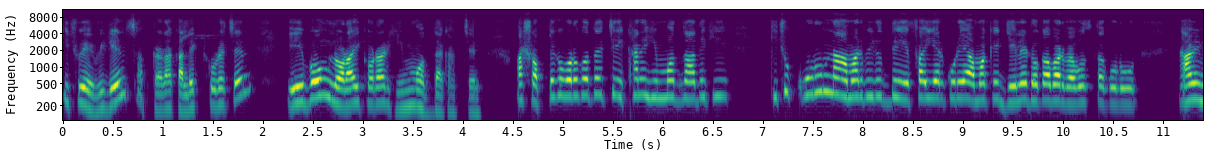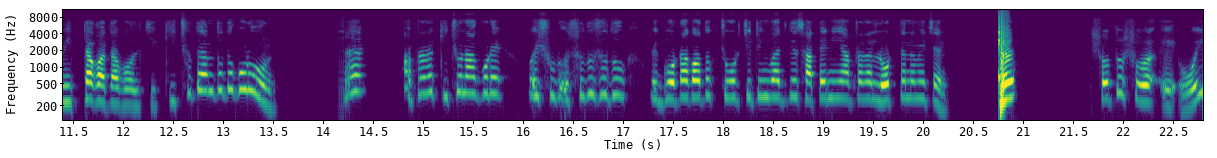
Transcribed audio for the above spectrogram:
কিছু এভিডেন্স আপনারা কালেক্ট করেছেন এবং লড়াই করার হিম্মত দেখাচ্ছেন। আর সব থেকে বড় কথা হচ্ছে এখানে হিম্মত না দেখিয়ে কিছু করুন না আমার বিরুদ্ধে এফআইআর করে আমাকে জেলে ঢোকাবার ব্যবস্থা করুন। আমি মিথ্যা কথা বলছি। কিছুতে অন্তত করুন। হ্যাঁ? আপনারা কিছু না করে ওই শুধু, শুধু, ওই গোটা কতক চোর চিটিংবাজকে সাথে নিয়ে আপনারা লড়তে নেমেছেন। শুধু ওই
